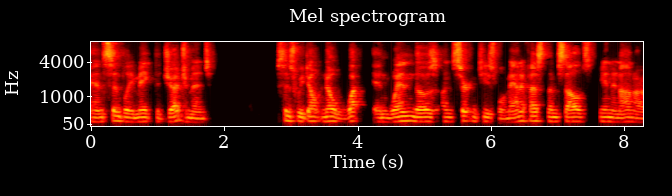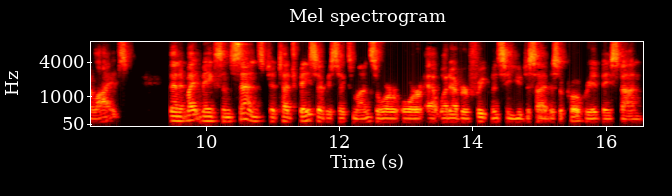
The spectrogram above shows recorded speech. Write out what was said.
and simply make the judgment since we don't know what and when those uncertainties will manifest themselves in and on our lives then it might make some sense to touch base every six months or or at whatever frequency you decide is appropriate based on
